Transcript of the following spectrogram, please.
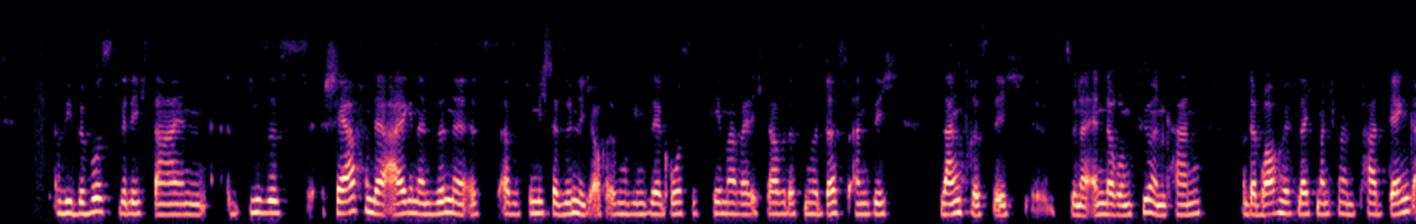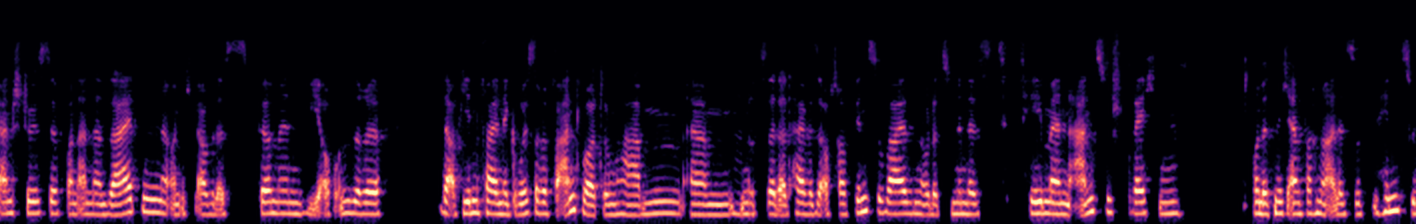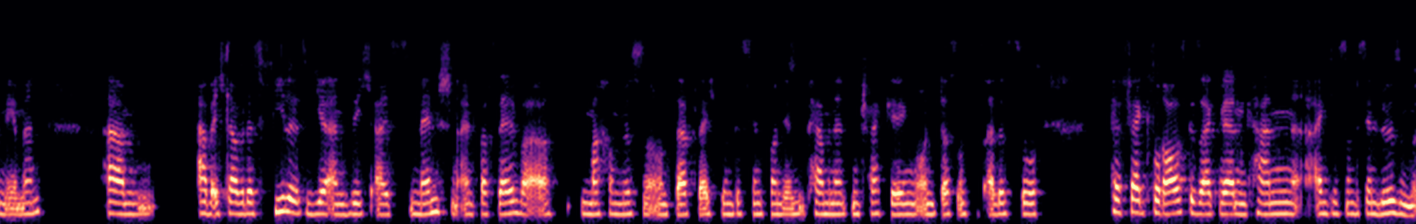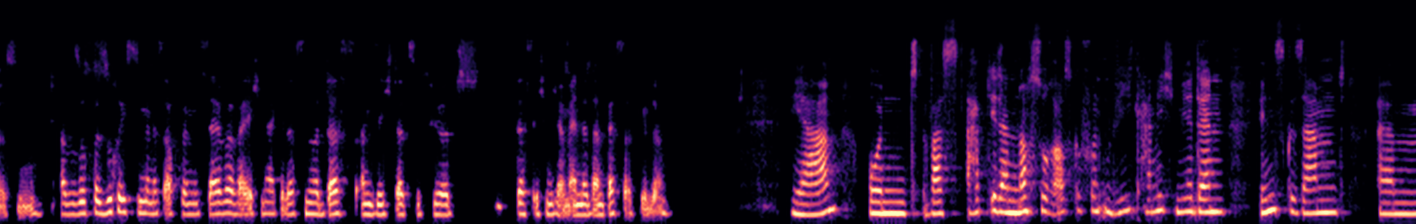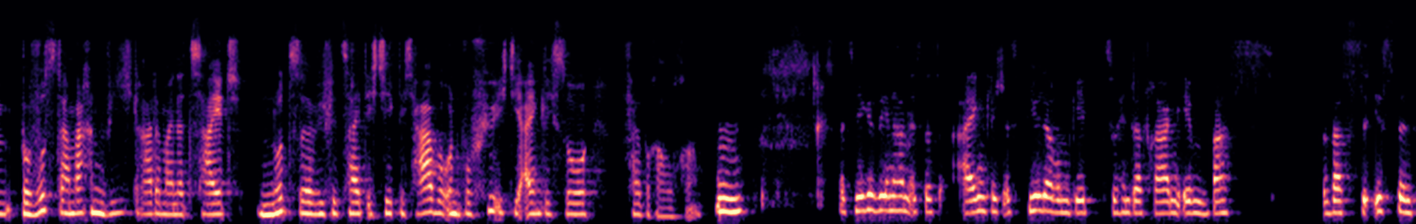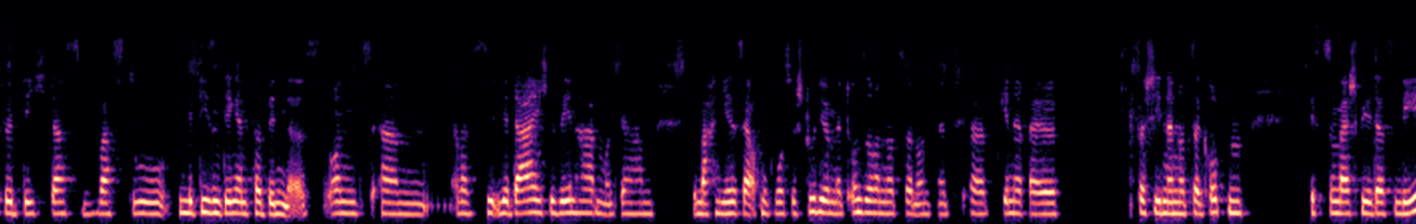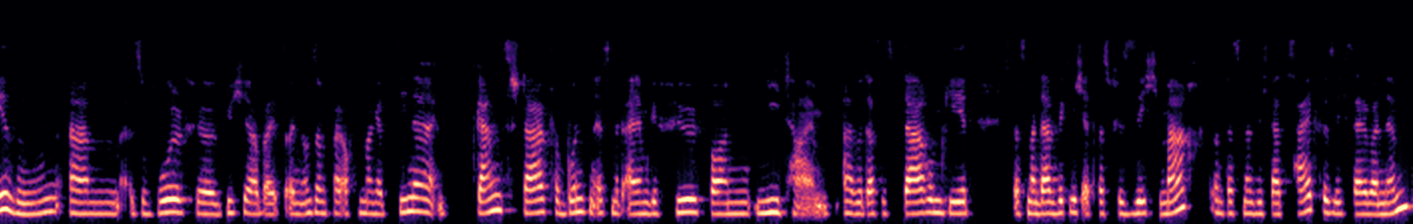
wie bewusst will ich sein. Dieses Schärfen der eigenen Sinne ist also für mich persönlich auch irgendwie ein sehr großes Thema, weil ich glaube, dass nur das an sich langfristig äh, zu einer Änderung führen kann. Und da brauchen wir vielleicht manchmal ein paar Denkanstöße von anderen Seiten. Und ich glaube, dass Firmen wie auch unsere da auf jeden Fall eine größere Verantwortung haben, ähm, mhm. Nutzer da teilweise auch darauf hinzuweisen oder zumindest Themen anzusprechen und es nicht einfach nur alles so hinzunehmen. Ähm, aber ich glaube, dass vieles wir an sich als Menschen einfach selber machen müssen und da vielleicht so ein bisschen von dem permanenten Tracking und dass uns das alles so perfekt vorausgesagt werden kann, eigentlich so ein bisschen lösen müssen. Also so versuche ich es zumindest auch für mich selber, weil ich merke, dass nur das an sich dazu führt, dass ich mich am Ende dann besser fühle. Ja, und was habt ihr dann noch so rausgefunden? Wie kann ich mir denn insgesamt ähm, bewusster machen, wie ich gerade meine Zeit nutze, wie viel Zeit ich täglich habe und wofür ich die eigentlich so verbrauche? Mhm. Was wir gesehen haben, ist, dass eigentlich es viel darum geht, zu hinterfragen, eben was was ist denn für dich das, was du mit diesen Dingen verbindest? Und ähm, was wir da eigentlich gesehen haben, und wir haben, wir machen jedes Jahr auch eine große Studie mit unseren Nutzern und mit äh, generell verschiedenen Nutzergruppen, ist zum Beispiel das Lesen ähm, sowohl für Bücher, aber jetzt in unserem Fall auch für Magazine ganz stark verbunden ist mit einem Gefühl von Me-Time. Also dass es darum geht, dass man da wirklich etwas für sich macht und dass man sich da Zeit für sich selber nimmt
